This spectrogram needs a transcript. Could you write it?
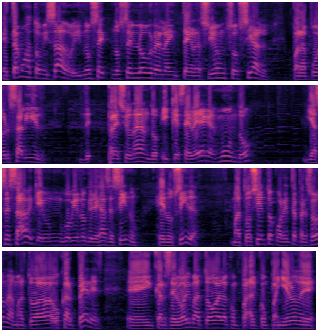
estamos atomizados y no se, no se logra la integración social para poder salir presionando y que se vea en el mundo, ya se sabe que un gobierno que deja asesino, genocida, mató 140 personas, mató a Oscar Pérez, eh, encarceló y mató al, compañero de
